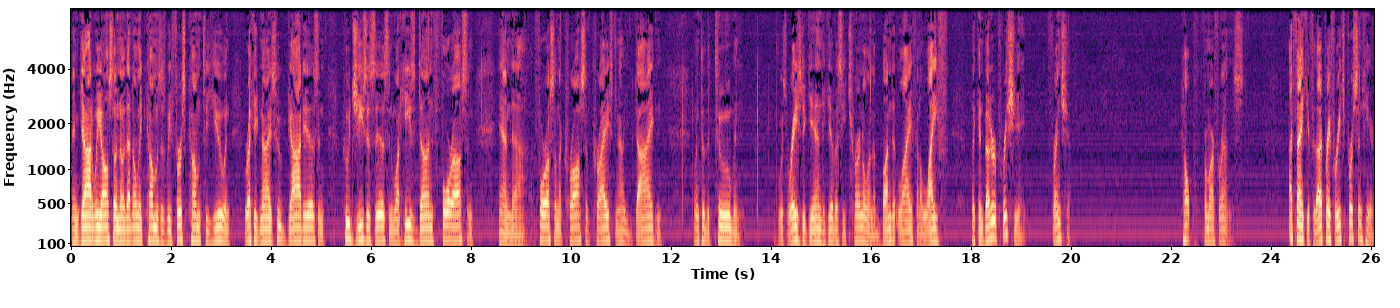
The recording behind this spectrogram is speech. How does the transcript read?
And God, we also know that only comes as we first come to you and recognize who God is and who Jesus is and what He's done for us and, and uh, for us on the cross of Christ and how He died and went to the tomb and was raised again to give us eternal and abundant life and a life that can better appreciate friendship, help from our friends. I thank you for that. I pray for each person here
